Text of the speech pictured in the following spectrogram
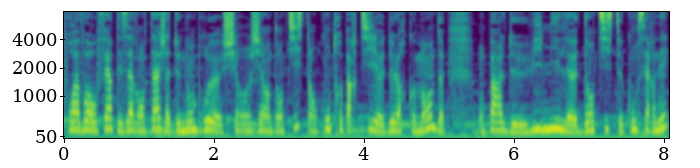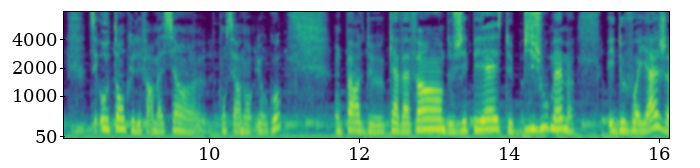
pour avoir offert des avantages à de nombreux chirurgiens dentistes en contrepartie de leurs commandes. On parle de 8000 dentistes concernés. C'est autant que les pharmaciens concernant Urgo. On parle de cave à vin, de GPS, de bijoux même, et de voyages.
